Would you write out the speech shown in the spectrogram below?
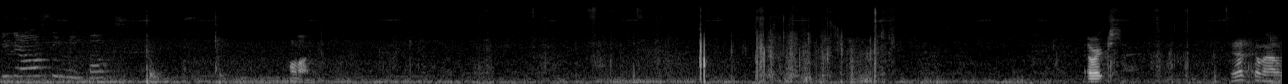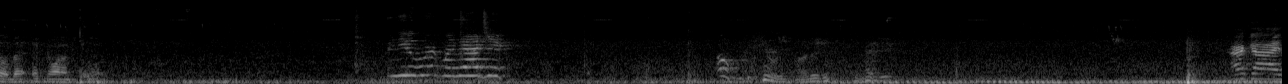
You can all see me, folks. Hold on. It works. You have to come out a little bit if you want to see it. I need to work my magic. Oh, alright guys.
